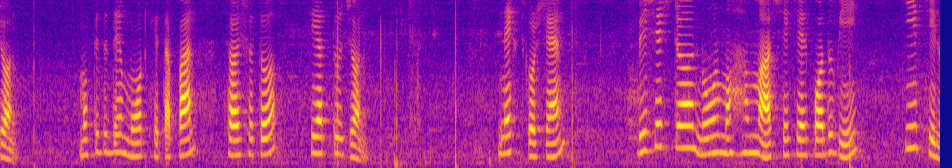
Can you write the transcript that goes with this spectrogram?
জন। মুক্তিযুদ্ধে মোট খেতাব পান ছয়শত ছিয়াত্তর জন। নেক্সট কোশ্চেন বিশিষ্ট নূর মোহাম্মদ শেখের পদবি কি ছিল?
